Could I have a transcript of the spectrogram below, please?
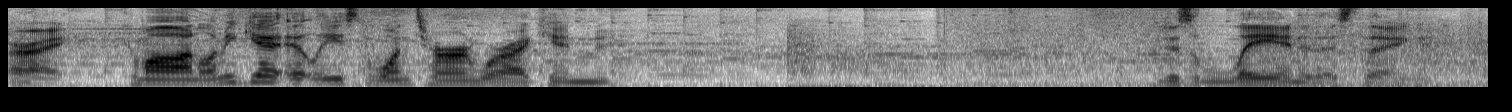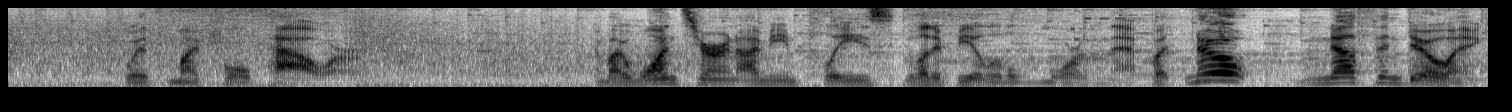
Alright, come on, let me get at least one turn where I can just lay into this thing with my full power. And by one turn, I mean please let it be a little more than that. But no, nothing doing.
